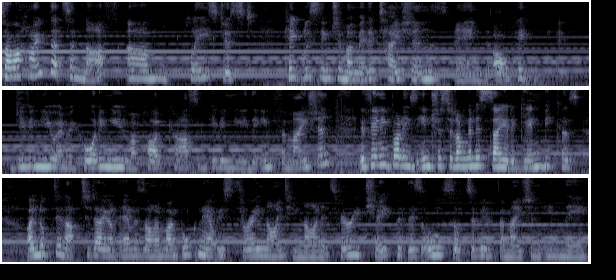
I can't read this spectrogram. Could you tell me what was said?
so I hope that's enough. Um, please just keep listening to my meditations, and I'll keep giving you and recording you my podcast and giving you the information. If anybody's interested, I'm going to say it again because I looked it up today on Amazon and my book now is $3.99. It's very cheap, but there's all sorts of information in there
